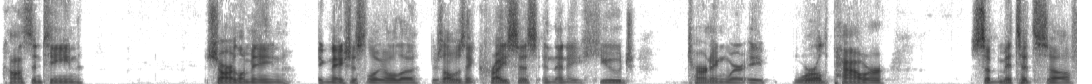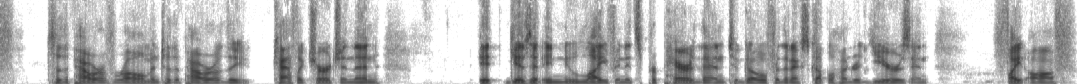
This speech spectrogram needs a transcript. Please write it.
Constantine, Charlemagne, Ignatius Loyola, there's always a crisis and then a huge turning where a world power submits itself to the power of Rome and to the power of the Catholic Church, and then it gives it a new life, and it's prepared then to go for the next couple hundred years and fight off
